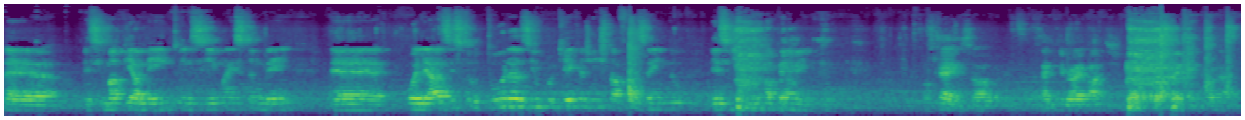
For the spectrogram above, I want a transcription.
é, esse mapeamento em si, mas também é, olhar as estruturas e o porquê que a gente está fazendo esse tipo de mapeamento. Okay, so thank you very much for.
